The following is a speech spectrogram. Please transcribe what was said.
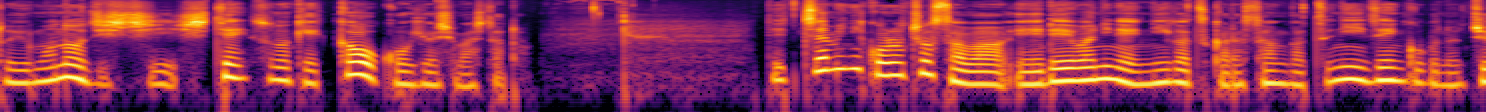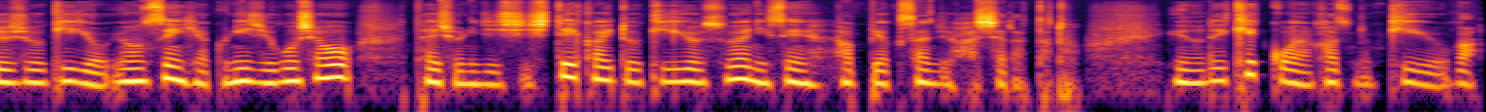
というものを実施して、その結果を公表しましたと。でちなみにこの調査は、えー、令和2年2月から3月に全国の中小企業4125社を対象に実施して回答企業数は2838社だったというので結構な数の企業が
